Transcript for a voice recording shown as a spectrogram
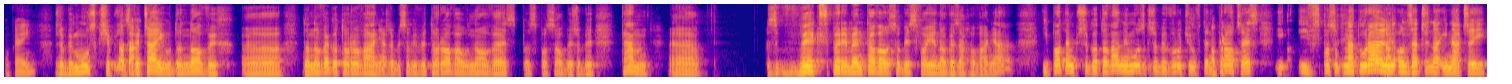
Okej. żeby mózg się No tak. przyzwyczaił do nowych, e, do nowego torowania, żeby sobie wytorował nowe sp- sposoby, żeby tam e, wyeksperymentował sobie swoje nowe zachowania i potem przygotowany mózg, żeby wrócił w ten Okej. proces i, i w sposób naturalny No tak. on zaczyna inaczej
